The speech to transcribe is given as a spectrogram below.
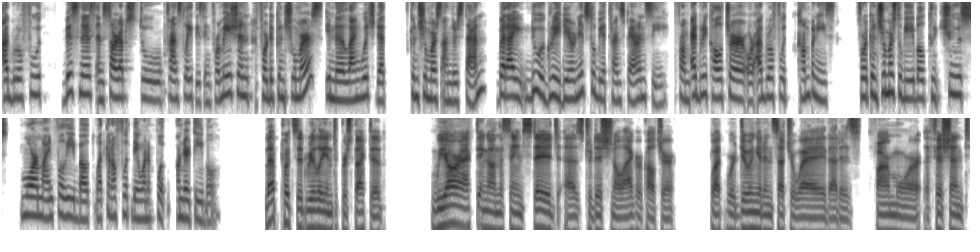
agro-food business and startups to translate this information for the consumers in the language that consumers understand. But I do agree there needs to be a transparency from agriculture or agro-food companies for consumers to be able to choose more mindfully about what kind of food they want to put on their table. That puts it really into perspective. We are acting on the same stage as traditional agriculture, but we're doing it in such a way that is far more efficient,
